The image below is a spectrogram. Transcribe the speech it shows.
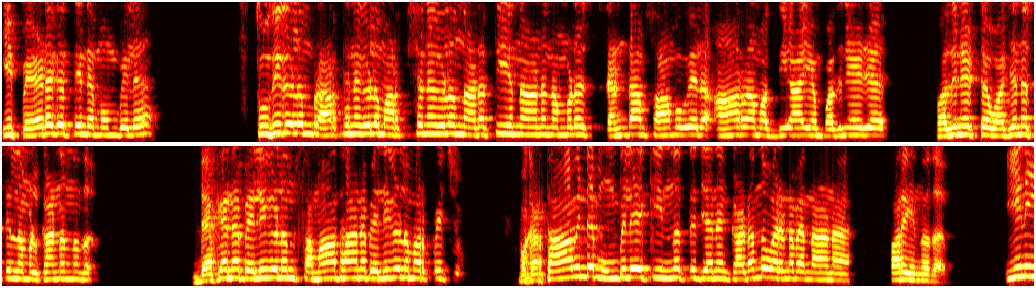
ഈ പേടകത്തിന്റെ മുമ്പിൽ സ്തുതികളും പ്രാർത്ഥനകളും അർച്ചനകളും നടത്തിയെന്നാണ് നമ്മുടെ രണ്ടാം സാമുവേൽ ആറാം അധ്യായം പതിനേഴ് പതിനെട്ട് വചനത്തിൽ നമ്മൾ കാണുന്നത്. ദഹന ബലികളും സമാധാന ബലികളും അർപ്പിച്ചു. അപ്പൊ കർത്താവിന്റെ മുമ്പിലേക്ക് ഇന്നത്തെ ജനം കടന്നു വരണമെന്നാണ് പറയുന്നത്. ഇനി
